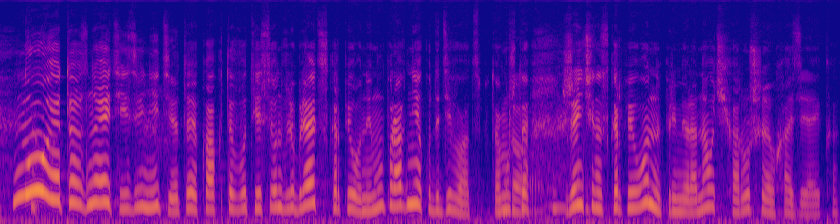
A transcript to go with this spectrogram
Ну, это, знаете, извините, это как-то вот, если он влюбляется в скорпиона, ему, правда, некуда деваться, потому Да. что женщина-скорпион, например, она очень хорошая хозяйка.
